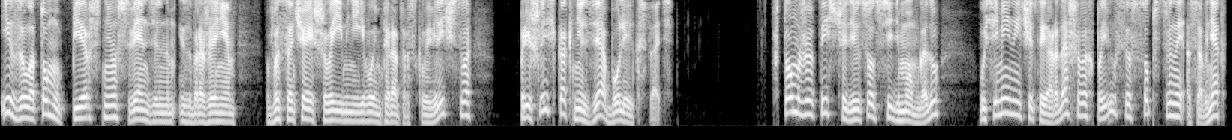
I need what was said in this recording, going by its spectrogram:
и золотому перстню с вензельным изображением высочайшего имени его императорского величества, пришлись как нельзя более кстати. В том же 1907 году у семейной четы Ардашевых появился собственный особняк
